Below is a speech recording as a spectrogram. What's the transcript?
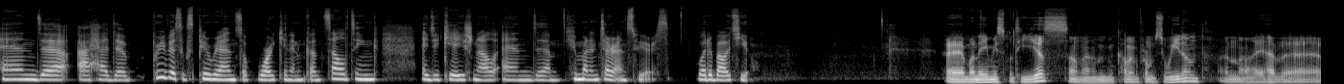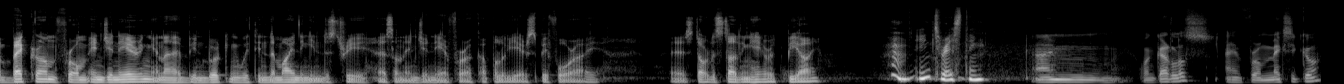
and uh, I had a previous experience of working in consulting, educational, and um, humanitarian spheres. What about you? Uh, my name is Matthias and I'm coming from Sweden and I have a background from engineering and I have been working within the mining industry as an engineer for a couple of years before I uh, started studying here at BI. Hmm, interesting. I'm Juan Carlos. I'm from Mexico.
